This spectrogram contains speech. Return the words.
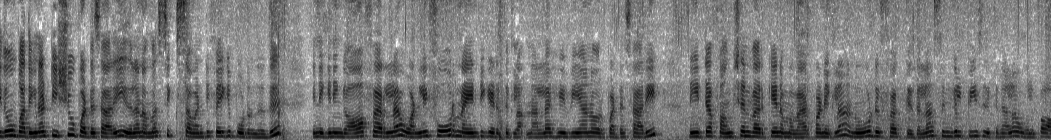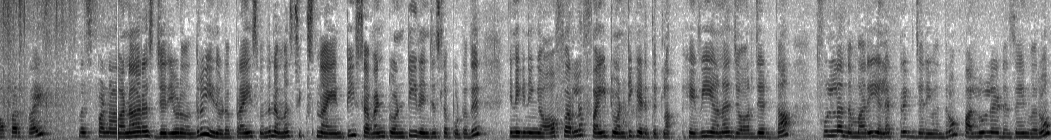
இதுவும் பார்த்தீங்கன்னா டிஷ்யூ பட்டு சாரி இதெல்லாம் நம்ம சிக்ஸ் செவன்ட்டி ஃபைவ்க்கு போட்டிருந்தது. இன்றைக்கி நீங்கள் ஆஃபரில் ஒன்லி ஃபோர் நைன்ட்டிக்கு எடுத்துக்கலாம். நல்ல ஹெவியான ஒரு பட்டு சாரி நீட்டாக ஃபங்க்ஷன் ஒர்க்கே நம்ம வேர் பண்ணிக்கலாம். நோ டிஃபெக்ட் இதெல்லாம் சிங்கிள் பீஸ் இருக்கிறனால உங்களுக்கு ஆஃபர் ப்ரைஸ் மிஸ் பண்ண பனாரஸ் ஜெரியோட வந்துடும் இதோட ப்ரைஸ் வந்து நம்ம சிக்ஸ் நைன்ட்டி செவன் டுவெண்ட்டி ரேஞ்சஸில் போட்டது. இன்றைக்கி நீங்கள் ஆஃபரில் ஃபைவ் டுவெண்ட்டிக்கு எடுத்துக்கலாம். ஹெவியான ஜார்ஜெட் தான். ஃபுல் அந்த மாதிரி எலக்ட்ரிக் ஜெரி வந்துடும் பல்லுள்ள டிசைன் வரும்.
